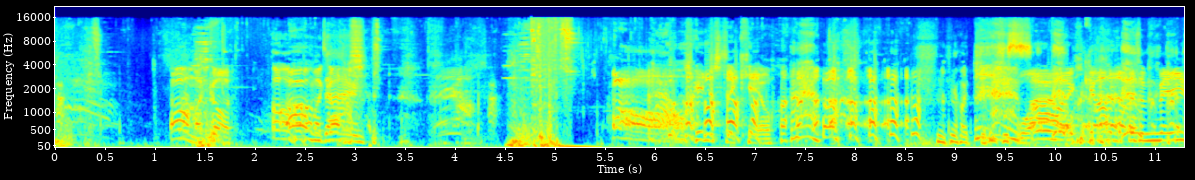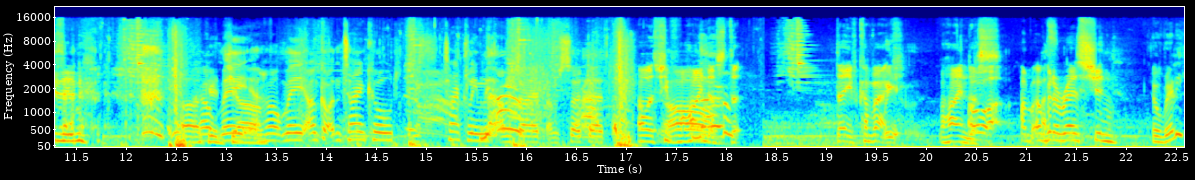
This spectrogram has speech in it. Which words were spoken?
Oh my god. Oh, Oh my down. god. Oh, insta kill. oh, Jesus. Oh my god, that was amazing. Oh, help good me, job. help me. I've gotten tangled. Tackling me. I'm dead. I'm so dead. Oh, there's people behind us. Oh, Dave, come back. We- Behind oh, us. Oh, I'm, I'm gonna res Sjin. Oh, really?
